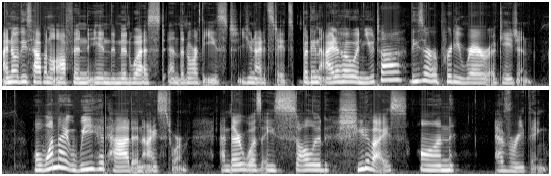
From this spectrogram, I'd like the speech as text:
I know these happen often in the Midwest and the Northeast United States, but in Idaho and Utah, these are a pretty rare occasion. Well, one night we had had an ice storm, and there was a solid sheet of ice on everything.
